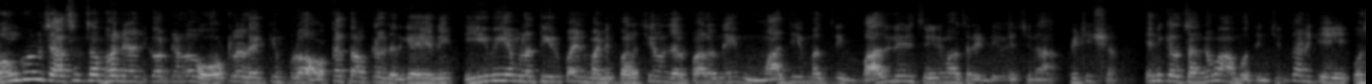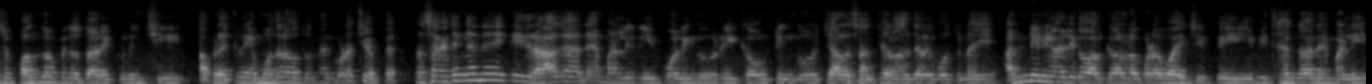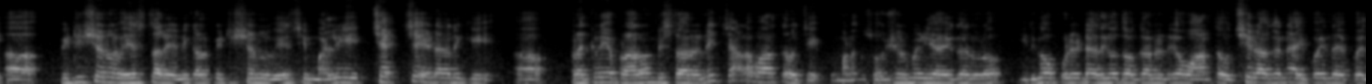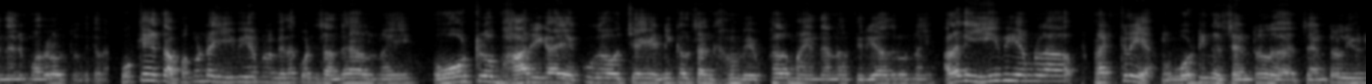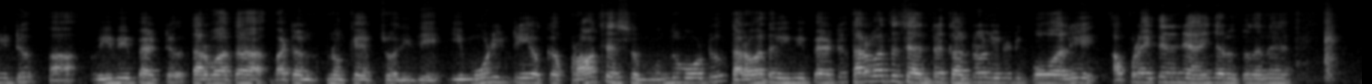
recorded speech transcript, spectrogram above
ఒంగోలు శాసనసభ నియోజకవర్గంలో ఓట్ల లెక్కింపులో అవకతవకలు జరిగాయని ఈవీఎంల తీరుపైన మళ్ళీ పరిశీలన జరపాలని మాజీ మంత్రి బాలినేని శ్రీనివాసరెడ్డి వేసిన పిటిషన్ ఎన్నికల సంఘం ఆమోదించింది. దానికి బహుశా పంతొమ్మిదో తారీఖు నుంచి ఆ ప్రక్రియ మొదలవుతుందని కూడా చెప్పారు. సహజంగానే ఇంక ఇది రాగానే మళ్ళీ రీపోలింగ్ రీకౌంటింగ్ చాలా సంచలనాలు జరగబోతున్నాయి. అన్ని నియోజకవర్గాల్లో కూడా వైసీపీ ఈ విధంగానే మళ్ళీ పిటిషన్లు వేస్తారు ఎన్నికల పిటిషన్లు వేసి మళ్ళీ చెక్ చేయడానికి ప్రక్రియ ప్రారంభిస్తారని చాలా వార్తలు వచ్చాయి. మనకు సోషల్ మీడియా యుగంలో ఇదిగో పులిటో అదిగో తోక అన్నట్టుగా వార్త వచ్చి రాగానే అయిపోయింది అయిపోయింది అని మొదలవుతుంది కదా. ఓకే తప్పకుండా ఈవీఎంల మీద కొన్ని సందేహాలు ఉన్నాయి. ఓట్లు భారీగా ఎక్కువగా వచ్చాయి. ఎన్నికల సంఘం విఫలమైందన్న ఫిర్యాదులు ఉన్నాయి. అలాగే ఈవీఎంల ప్రక్రియ voting central central unit VVPAT తర్వాత బటన్ నొక్కే ఇది ఈ మూడింటి యొక్క ప్రాసెస్ ముందు ఓటు తర్వాత వివిప్యాట్ తర్వాత సెంట్రల్ కంట్రోల్ యూనిట్కి పోవాలి. అప్పుడైతేనే న్యాయం జరుగుతుందనే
